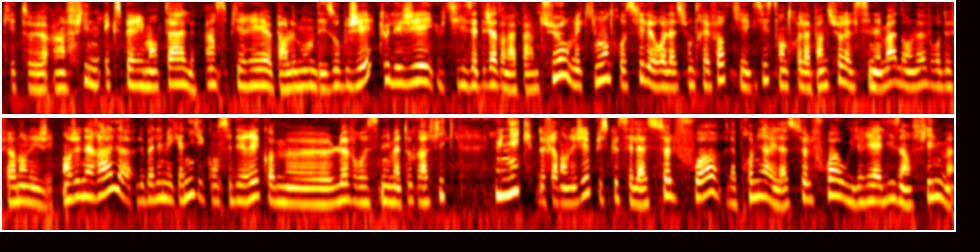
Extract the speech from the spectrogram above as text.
qui est un film expérimental inspiré par le monde des objets, que Léger utilisait déjà dans la peinture, mais qui montre aussi les relations très fortes qui existent entre la peinture et le cinéma dans l'œuvre de Fernand Léger. En général, le ballet mécanique est considéré comme euh, l'œuvre cinématographique unique de Fernand Léger puisque c'est la seule fois, la première et la seule fois où il réalise un film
